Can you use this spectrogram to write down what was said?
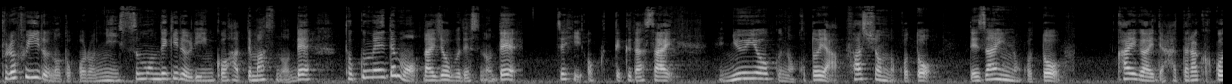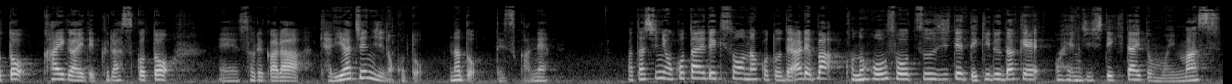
プロフィールのところに質問できるリンクを貼ってますので匿名でも大丈夫ですのでぜひ送ってください。ニューヨークのことやファッションのことデザインのこと海外で働くこと海外で暮らすことえ、それからキャリアチェンジのことなどですかね。私にお答えできそうなことであればこの放送を通じてできるだけお返事していきたいと思います。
